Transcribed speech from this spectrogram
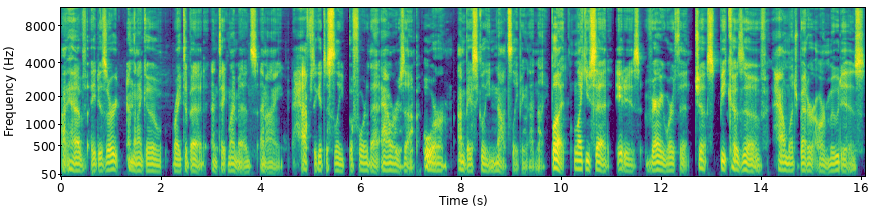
I have a dessert, and then I go right to bed and take my meds, and I have to get to sleep before that hour is up, or I'm basically not sleeping that night. But like you said, it is very worth it just because of how much better our mood is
